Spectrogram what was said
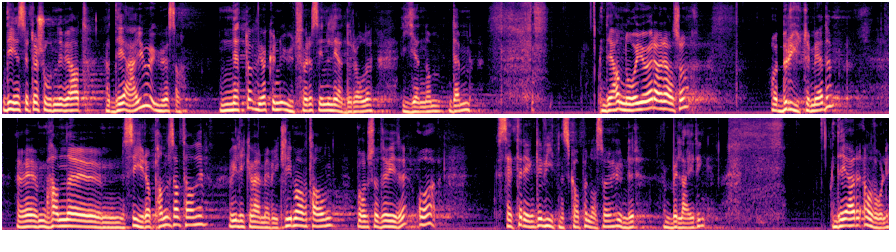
de institusjonene vi har hatt, ja, det er jo USA. Nettopp ved å kunne utføre sin lederrolle gjennom dem. Det han nå gjør, er altså å bryte med dem. Ehm, han øh, sier opp handelsavtaler, vil ikke være med i klimaavtalen osv. Og, setter egentlig vitenskapen også under beleiring. Det er alvorlig.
